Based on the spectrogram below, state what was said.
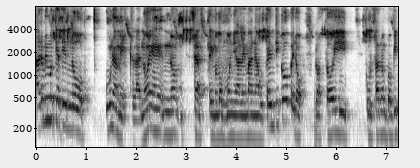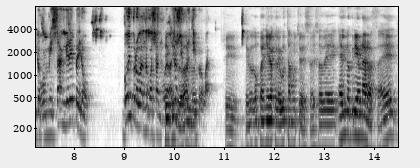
ahora mismo estoy haciendo una mezcla. No es, no, o sea, tengo dos moñas alemanas auténticos, pero lo estoy cursando un poquito con mi sangre, pero voy probando cosas nuevas. sí, Yo siempre estoy probando. Sí, tengo compañeros que les gusta mucho eso. Eso de. Él no cría una raza, él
